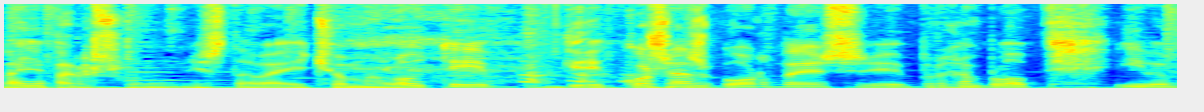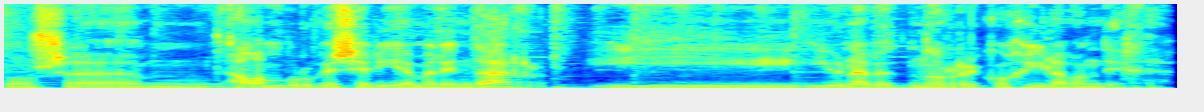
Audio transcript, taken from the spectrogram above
Vaya persona, estaba hecho malote, cosas gordas. eh, por ejemplo, íbamos a, a la hamburguesería a merendar y, y una vez nos recogí la bandeja.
